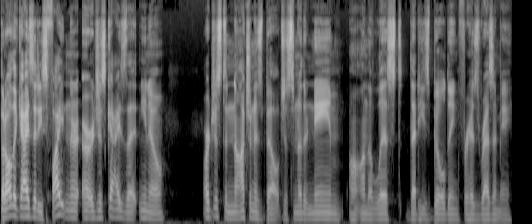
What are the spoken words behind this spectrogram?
But all the guys that he's fighting are, are just guys that you know are just a notch on his belt, just another name on the list that he's building for his resume.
